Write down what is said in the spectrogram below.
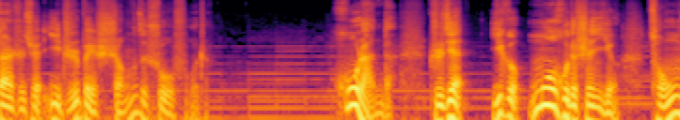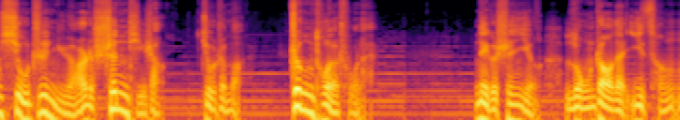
但是却一直被绳子束缚着。忽然的，只见一个模糊的身影从秀芝女儿的身体上就这么挣脱了出来。那个身影笼罩在一层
